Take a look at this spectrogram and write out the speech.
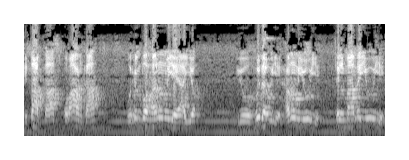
Kitaabkaas qur'aankaa wuxunbuu hanuun u yahay ayo yuu huda u yahay hanuun yuu u yahay tilmaame yuu u yahay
